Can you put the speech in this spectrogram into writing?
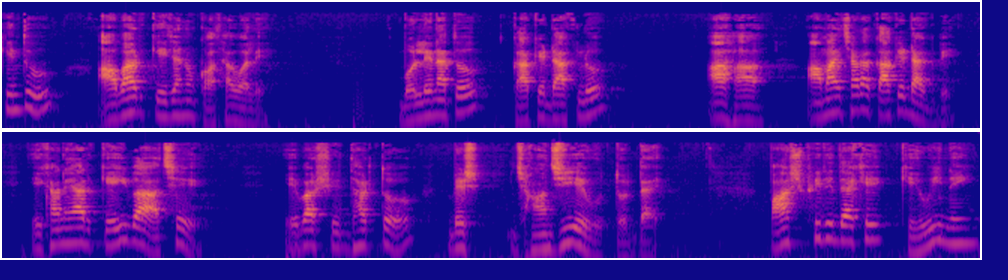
কিন্তু আবার কে যেন কথা বলে। বললে না তো, কাকে ডাকলো? আহা, আমায় ছাড়া কাকে ডাকবে? এখানে আর কেই বা আছে? এবার সিদ্ধার্থ বেশ ঝাঁঝিয়ে উত্তর দেয়। পাশ ফিরে দেখে কেউই নেই।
